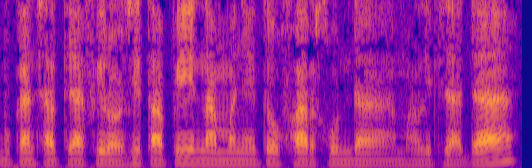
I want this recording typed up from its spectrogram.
bukan Satya Firozi tapi namanya itu Farhunda Malikzada.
